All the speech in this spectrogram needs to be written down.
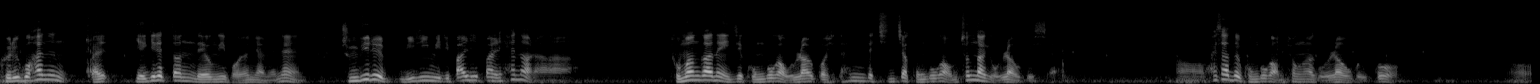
그리고 하는 말, 얘기를 했던 내용이 뭐였냐면은 준비를 미리미리 빨리빨리 해놔라. 조만간에 이제 공고가 올라올 것이다 했는데 진짜 공고가 엄청나게 올라오고 있어요. 어, 회사들 공고가 엄청나게 올라오고 있고 어,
